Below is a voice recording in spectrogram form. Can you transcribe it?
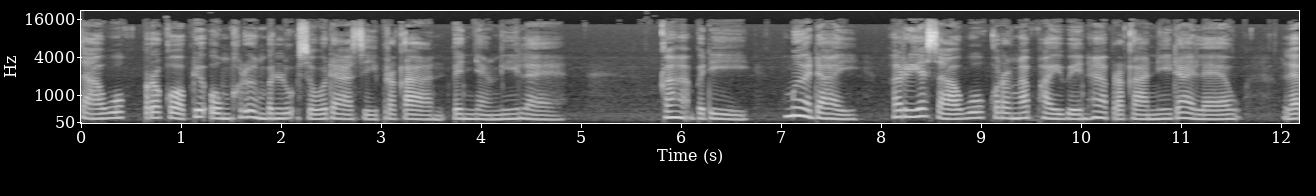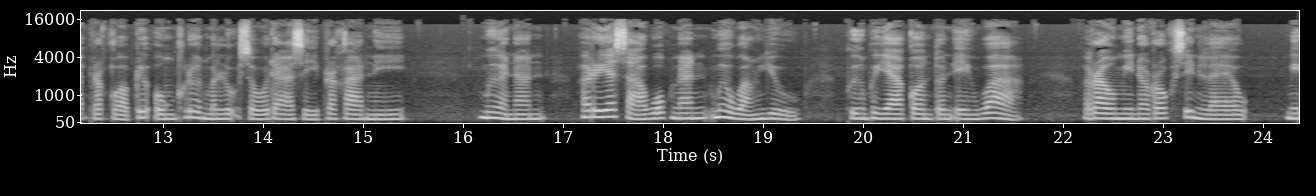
สาวกประกอบด้วยองค์เครื่องบรรลุโสดาสีประการเป็นอย่างนี้แลขหบดี เมื่อใด อริยสาวกระงับภัยเวรห้าประการนี้ได้แล้ว และประกอบด้วยองค์เครื่องบรรลุโสดาสีประการนี้ เมื่อนั้น อริยสาวกนั้นเมื่อหวังอยู่ พึงพยากรณ์ตนเองว่า เรามีนรกสิ้นแล้ว มี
